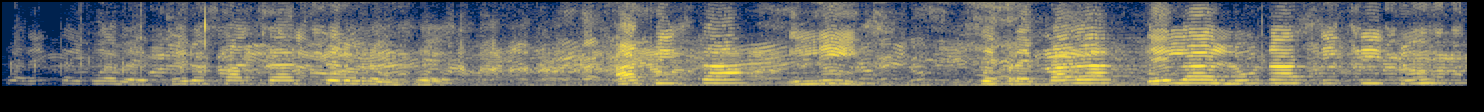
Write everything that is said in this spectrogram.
49, 0 faltas, 0 reuse. A pista, Liz. Se prepara de la Luna City News.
